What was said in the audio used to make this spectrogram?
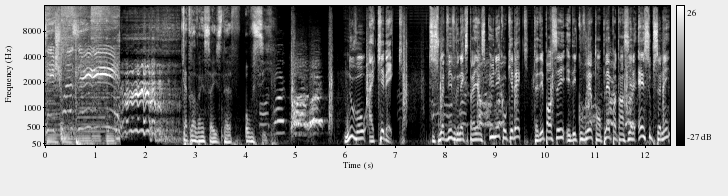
t'ai choisi. 96.9 aussi. Nouveau à Québec. Tu souhaites vivre une expérience unique au Québec, te dépasser et découvrir ton plein potentiel insoupçonné?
